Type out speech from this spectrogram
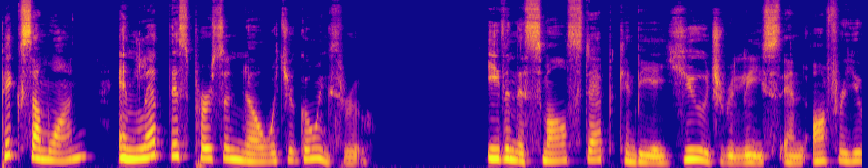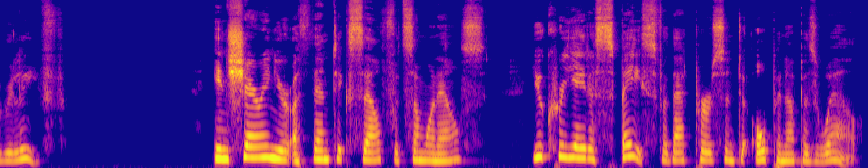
Pick someone and let this person know what you're going through. Even this small step can be a huge release and offer you relief. In sharing your authentic self with someone else, you create a space for that person to open up as well.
